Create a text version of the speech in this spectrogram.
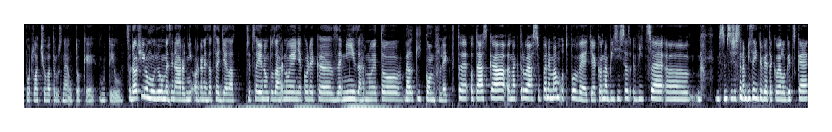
potlačovat různé útoky Hutijů. Co dalšího můžou mezinárodní organizace dělat? Přece jenom to zahrnuje několik zemí, zahrnuje to velký konflikt. To je otázka, na kterou já si úplně nemám odpověď. Jako nabízí se více, uh, myslím si, že se nabízejí dvě takové logické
